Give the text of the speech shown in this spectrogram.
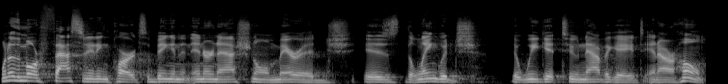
One of the more fascinating parts of being in an international marriage is the language that we get to navigate in our home.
